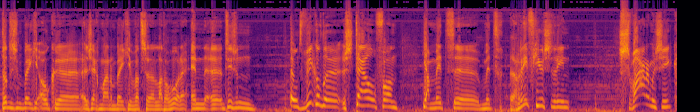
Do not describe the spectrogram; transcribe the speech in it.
Dat is een beetje ook, uh, zeg maar, een beetje wat ze laten horen. En uh, het is een ontwikkelde stijl van, ja, met, met riffjes erin. Zware muziek.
